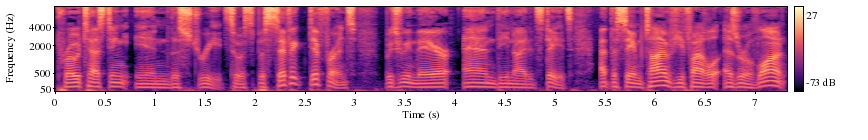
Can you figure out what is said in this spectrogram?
protesting in the streets. So a specific difference between there and the United States. At the same time, if you follow Ezra Levant,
